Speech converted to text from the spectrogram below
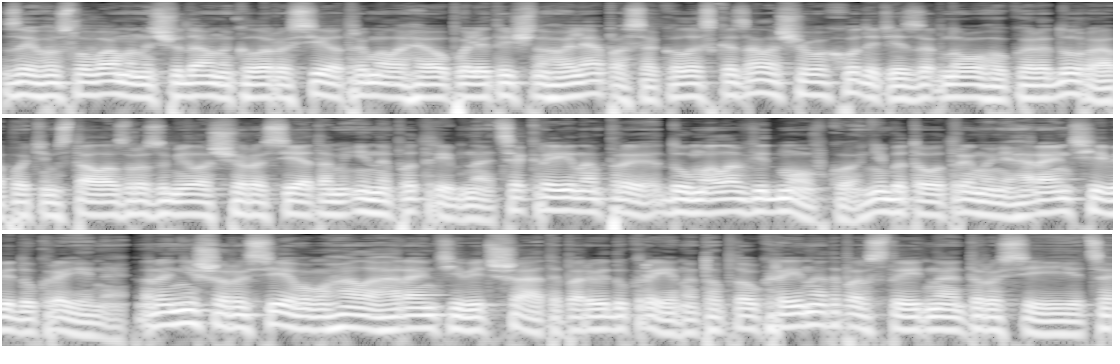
За його словами, нещодавно, коли Росія отримала геополітичного ляпаса, коли сказала, що виходить із зернового коридору, а потім стало зрозуміло, що Росія там і не потрібна. Ця країна придумала відмовку, нібито отримання гарантії від України. Раніше Росія вимагала гарантії від США, тепер від України. Тобто Україна тепер стоїть над Росією. Це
